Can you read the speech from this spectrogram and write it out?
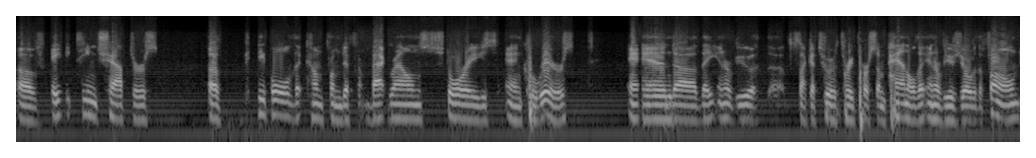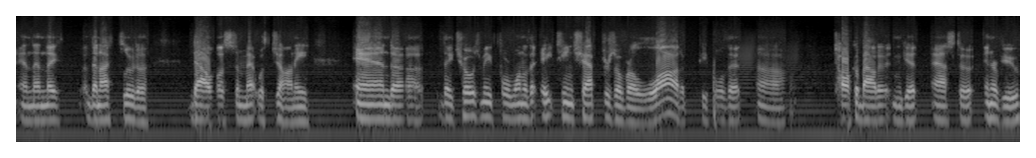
of 18 chapters of people that come from different backgrounds, stories, and careers. And uh, they interview, uh, it's like a two or three person panel that interviews you over the phone. And then they, then I flew to Dallas and met with Johnny. And uh, they chose me for one of the 18 chapters over a lot of people that uh, talk about it and get asked to interview.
